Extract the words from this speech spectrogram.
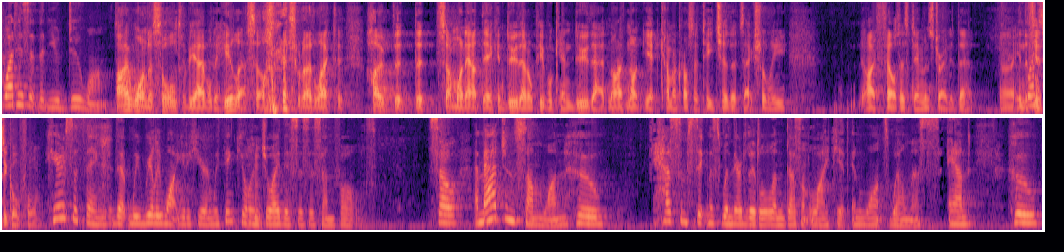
What is it that you do want? I want us all to be able to heal ourselves. That's what I'd like to hope that, that someone out there can do that or people can do that. And I've not yet come across a teacher that's actually, I felt, has demonstrated that uh, in the Well, physical form. Here's the thing that we really want you to hear, and we think you'll enjoy this as this unfolds. So imagine someone who has some sickness when they're little and doesn't like it and wants wellness and who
